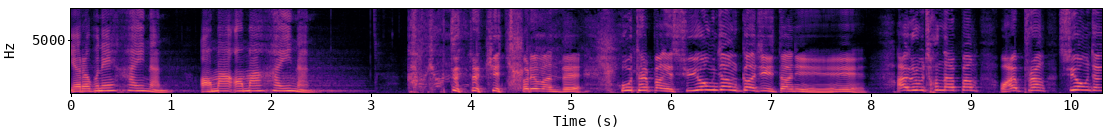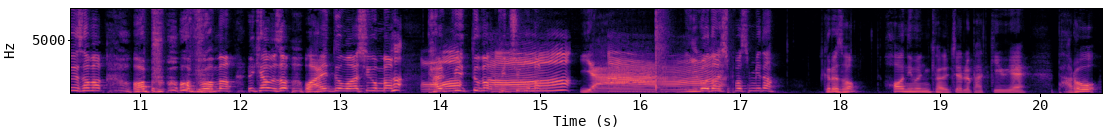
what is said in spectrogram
여러분의 하이난, 어마어마 하이난. 가격도 이렇게 저렴한데 호텔방에 수영장까지 있다니. 아 그러면 첫날 밤 와이프랑 수영장에서 막 어푸 어푸 막 이렇게 하면서 와인도 마시고 막 달빛도 막 비추고 막 야 이거다 싶었습니다. 그래서 허니문 결제를 받기 위해 바로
